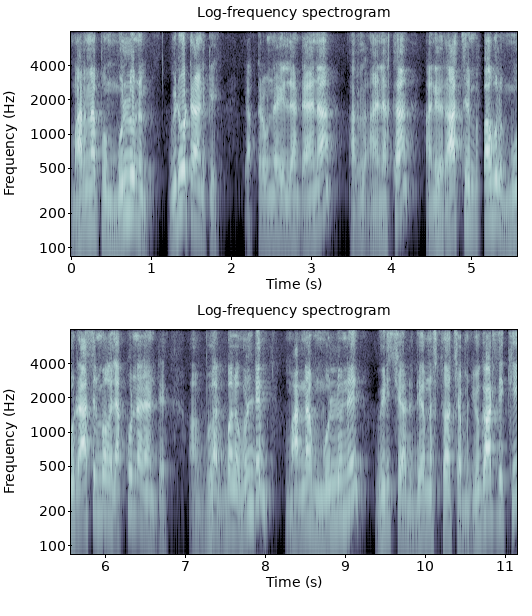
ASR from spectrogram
మరణపు ముళ్ళును విడవటానికి ఎక్కడ ఉన్నాయి ఇల్లంటే ఆయన? పర్ల ఆయన యొక్క ఆయన రాత్రి పగులు మూడు రాత్రి పగులు ఎక్కడ ఉన్నాడంటే ఆ గర్భంలో ఉండి మరణ ముళ్ళుని విడిచాడు. దేవుని స్తోత్రం యు గాట్ ది కీ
